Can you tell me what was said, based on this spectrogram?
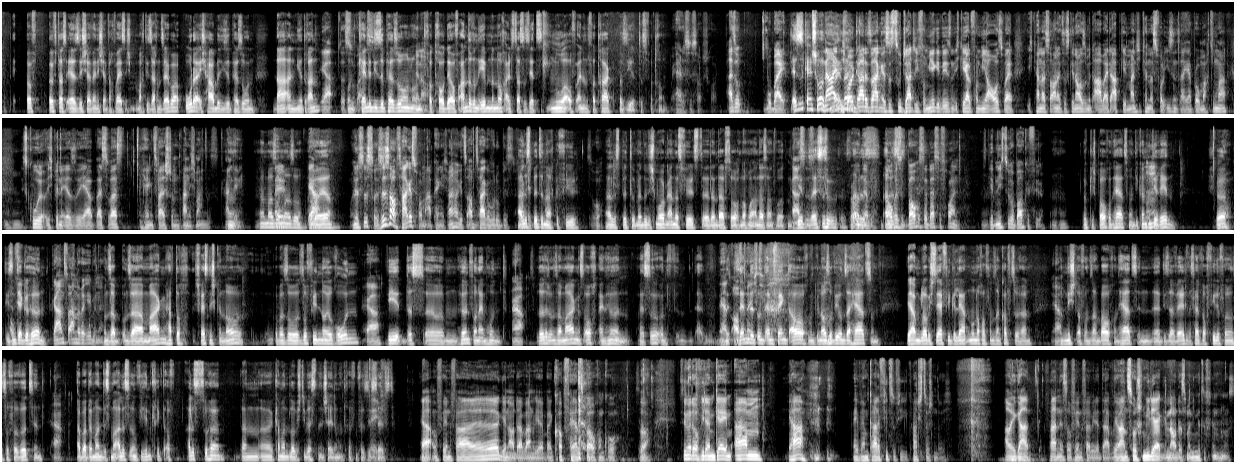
öf öfters eher sicher, wenn ich einfach weiß, ich mache die Sachen selber oder ich habe diese Person nah an mir dran Ja, und kenne diese Person und Genau. vertraue der auf anderen Ebenen noch, als dass es jetzt nur auf einen Vertrag basiert, das Vertrauen. Ja, das ist auch Schrott. Also, wobei. Es ist kein Schrott. Nein, ich wollte gerade sagen, es ist zu judgy von mir gewesen. Ich gehe halt von mir aus, weil ich kann das auch nicht. Das ist genauso mit Arbeit abgeben. Manche können das voll easy und sagen, ja, Bro, mach du mal. Mhm. Ist cool. Ich bin eher so, ja, weißt du was? Ich hänge zwei Stunden dran, ich mach das. Kein Ding. Ja, mal so, Weil- mal so. ja. Aber ja, Und es ist so. Es ist auch tagesformabhängig. Manchmal gibt es auch Tage, wo du bist. fuck alles it. bitte nach Gefühl. So. Alles bitte. Und wenn du dich morgen anders fühlst, äh, dann darfst du auch nochmal anders antworten. Ja, Hier, weißt du, Bro, alles, Bauch, alles ist, Bauch ist der beste Freund. Es geht nichts über Bauchgefühl. wirklich Bauch und Herz, Mann. Die können Mhm. mit dir reden. Ich schwör, die sind ja Gehirn. Ganz andere Ebene. Unser, unser Magen hat doch, ich weiß nicht genau, aber so, so viel Neuronen Ja, wie das ähm, Hirn von einem Hund. ja. Das bedeutet, unser Magen ist auch ein Hirn, weißt du? Und äh, sendet aufrecht. und empfängt auch. Und genauso wie unser Herz. Und wir haben, glaube ich, sehr viel gelernt, nur noch auf unseren Kopf zu hören Ja. und nicht auf unseren Bauch und Herz in äh, dieser Welt, weshalb auch viele von uns so verwirrt sind. ja. Aber wenn man das mal alles irgendwie hinkriegt, auf alles zu hören, dann äh, kann man, glaube ich, die besten Entscheidungen treffen für sich Safe. selbst. Ja, auf jeden Fall. Genau, da waren wir bei Kopf, Herz, Bauch und Co. So, sind wir doch wieder im Game. Ähm, ja, ey, wir haben gerade viel zu viel gequatscht zwischendurch. Aber egal, der Faden ist auf jeden Fall wieder da. Wir waren Social Media, genau, dass man die Mitte finden muss.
